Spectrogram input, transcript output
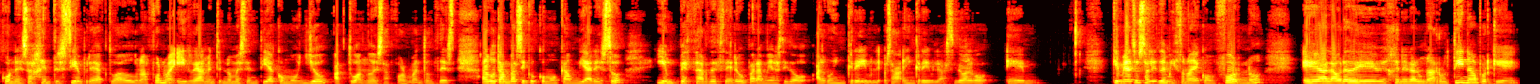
con esa gente siempre he actuado de una forma y realmente no me sentía como yo actuando de esa forma. Entonces, algo tan básico como cambiar eso y empezar de cero para mí ha sido algo increíble, o sea, increíble, ha sido algo eh, que me ha hecho salir de mi zona de confort, ¿no? Eh, a la hora de generar una rutina, porque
